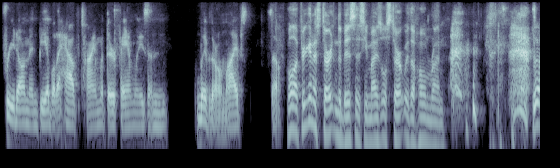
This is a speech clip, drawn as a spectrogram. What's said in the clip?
freedom and be able to have time with their families and live their own lives. So, well, if you're going to start in the business, you might as well start with a home run. so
